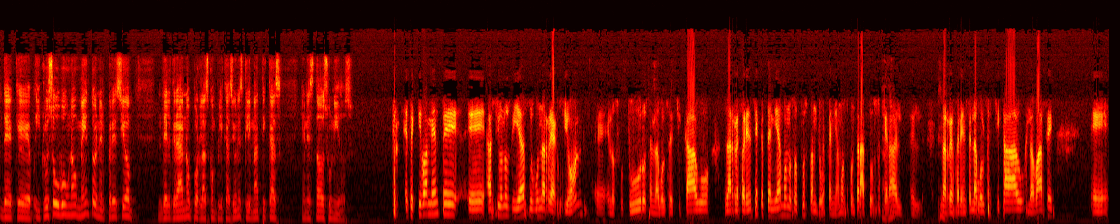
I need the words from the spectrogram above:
de que incluso hubo un aumento en el precio del grano por las complicaciones climáticas en Estados Unidos. Efectivamente, eh, hace unos días hubo una reacción eh, en los futuros, en la bolsa de Chicago, la referencia que teníamos nosotros cuando teníamos contratos, Ajá. que era el, el, la referencia en la bolsa de Chicago y la base, eh,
